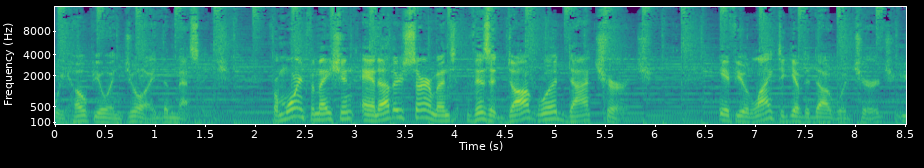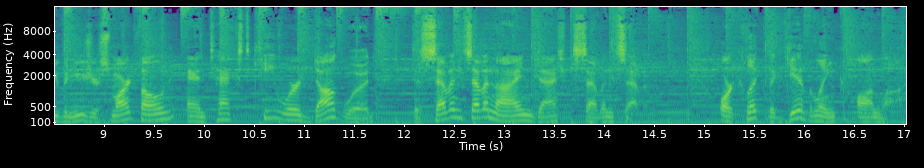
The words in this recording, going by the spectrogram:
We hope you enjoyed the message. For more information and other sermons, visit dogwood.church. If you'd like to give to Dogwood Church, you can use your smartphone and text keyword Dogwood to 779 77 or click the Give link online.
